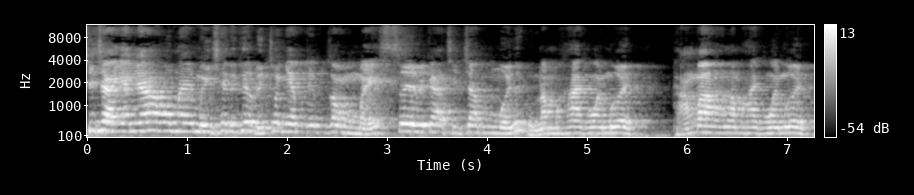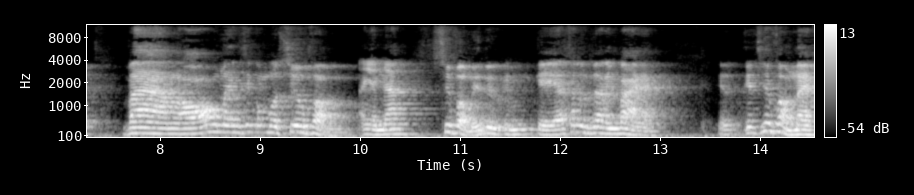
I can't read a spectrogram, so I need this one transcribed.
Xin chào anh em nhé, hôm nay mình sẽ giới thiệu đến cho anh em cái dòng máy CVK 900 mới nhất của năm 2020 tháng 3 năm 2020 và nó hôm nay sẽ có một siêu phẩm anh em nhá. Siêu phẩm đến từ cái, cái thắt lưng ra đánh bài này. Cái, cái siêu phẩm này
